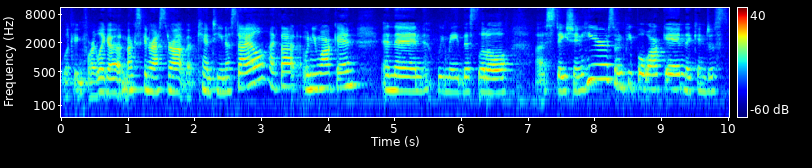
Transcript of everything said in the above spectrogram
looking for. Like a Mexican restaurant, but cantina style, I thought, when you walk in. And then we made this little uh, station here, so when people walk in, they can just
